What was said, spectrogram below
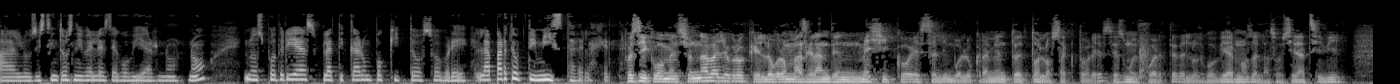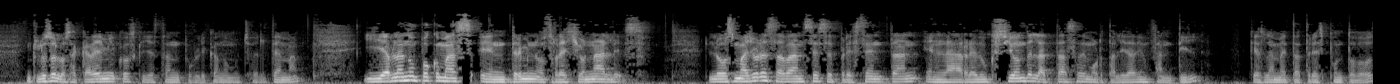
a los distintos niveles de gobierno, ¿no? ¿Nos podrías platicar un poquito sobre la parte optimista de la gente? Pues sí, como mencionaba, yo creo que el logro más grande en México es el involucramiento de todos los actores, es muy fuerte, de los gobiernos, de la sociedad civil, incluso los académicos que ya están publicando mucho del tema. Y hablando un poco más en términos regionales, los mayores avances se presentan en la reducción de la tasa de mortalidad infantil, que es la meta 3.2.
